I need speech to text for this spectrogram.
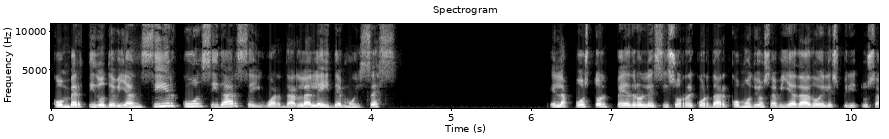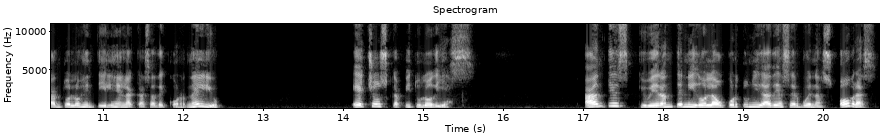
convertidos debían circuncidarse y guardar la ley de Moisés. El apóstol Pedro les hizo recordar cómo Dios había dado el Espíritu Santo a los gentiles en la casa de Cornelio. Hechos capítulo 10 antes que hubieran tenido la oportunidad de hacer buenas obras,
